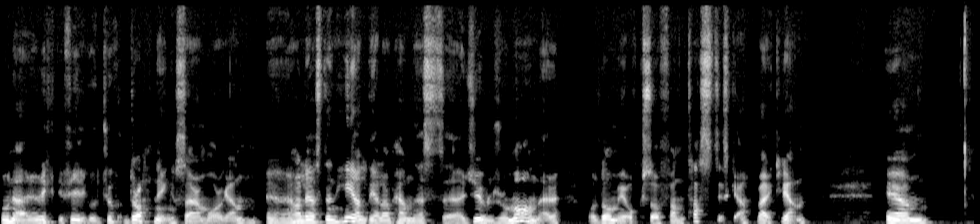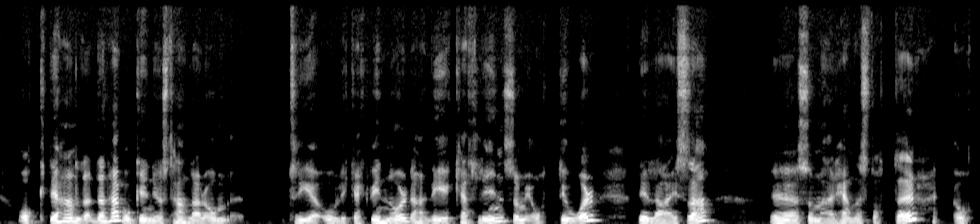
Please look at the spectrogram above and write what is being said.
Hon är en riktig feelgood-drottning, Sarah Morgan. Eh, jag har läst en hel del av hennes eh, julromaner och de är också fantastiska, verkligen. Ehm, och det handlar, den här boken just handlar om tre olika kvinnor. Det är Kathleen som är 80 år. Det är Liza eh, som är hennes dotter och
